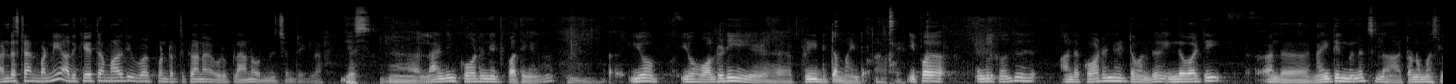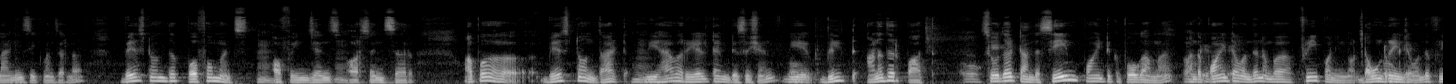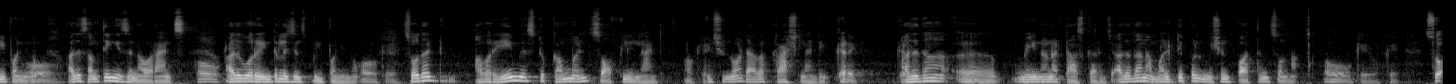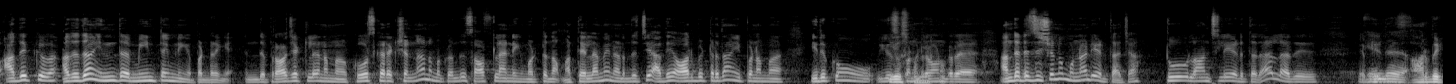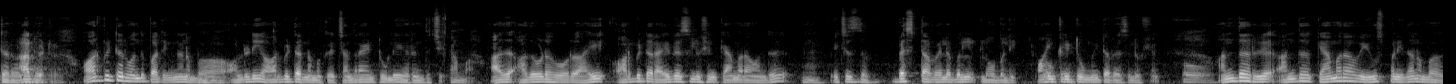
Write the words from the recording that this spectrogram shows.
அண்டர்ஸ்டாண்ட் பண்ணி அதுக்கேத்த மாதிரி ஒர்க் பண்றதுக்கான ஒரு பிளானும் இருந்துச்சுன்றீங்களா எஸ் லேண்டிங் கோஆர்டினேட் பார்த்தீங்கன்னா you you already predetermined இப்போ உங்களுக்கு வந்து அந்த கோஆர்டினேட்டை வந்து இந்த வாட்டி அந்த நைன்டீன் மினிட்ஸில் autonomous landing சீக்வன்சரில் based on the performance of engines or sensor அப்போ based on that we have a real time decision we build another path so that அந்த சேம் பாயிண்ட்டுக்கு போகாம அந்த பாயிண்ட்டை வந்து நம்ம ஃப்ரீ பண்ணிடணும். டவுன் ரேஞ்சை வந்து ஃப்ரீ பண்ணிடணும். அது something is in our hands அது ஒரு இன்டெலிஜென்ஸ் பில்ட் பண்ணிடணும். So that our aim is to come and softly land. It should not have a crash landing correct அதுதான் மெயினான டாஸ்காக இருந்துச்சு. அதுதான் நான் மல்டிபிள் மிஷன் பார்த்துன்னு சொன்னேன். ஓகே ஓகே ஸோ அதுக்கு அதுதான் இந்த மீன் டைம் நீங்க பண்றீங்க. இந்த ப்ராஜெக்ட்ல நம்ம கோர்ஸ் கரெக்ஷன்னா நமக்கு வந்து சாஃப்ட் லேண்டிங் மட்டும் தான் மற்ற எல்லாமே நடந்துச்சு. அதே ஆர்பிட்டர் தான் இப்போ நம்ம இதுக்கும் யூஸ் பண்றோன்ற அந்த டெசிஷனும் முன்னாடி எடுத்தாச்சா? டூ லான்ச்லயே எடுத்ததா? இல்ல அது எப்படி? இந்த ஆர்பிட்டர் ஆர்பிட்டர் வந்து பாத்தீங்கன்னா நம்ம ஆல்ரெடி ஆர்பிட்டர் நமக்கு சந்திராயன் டூலே இருந்துச்சு. ஆமா. அது அதோட ஒரு ஐ ஆர்பிட்டர் ஐ ரெசல்யூஷன் கேமரா வந்து which is the best available globally point three two meter resolution அந்த அந்த கேமராவை யூஸ் பண்ணி தான் நம்ம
